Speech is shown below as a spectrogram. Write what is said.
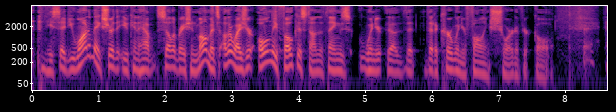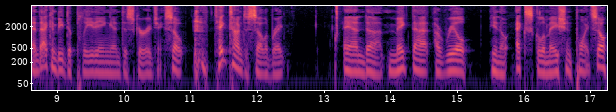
he said you want to make sure that you can have celebration moments. Otherwise you're only focused on the things when you're uh, that that occur when you're falling short of your goal. Sure. and that can be depleting and discouraging. So take time to celebrate and uh, make that a real you know exclamation point. So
